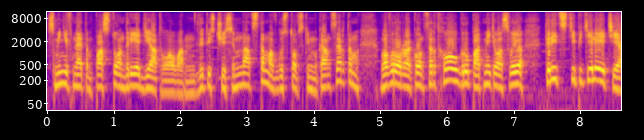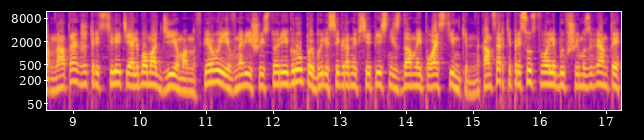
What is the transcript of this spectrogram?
сменив на этом посту Андрея Дятлова. В 2017 августовским концертом в Аврора Концерт Холл группа отметила свое 35-летие, а также 30-летие альбома «Демон». Впервые в новейшей истории группы были сыграны все песни с данной пластинки. На концерте присутствовали бывшие музыканты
